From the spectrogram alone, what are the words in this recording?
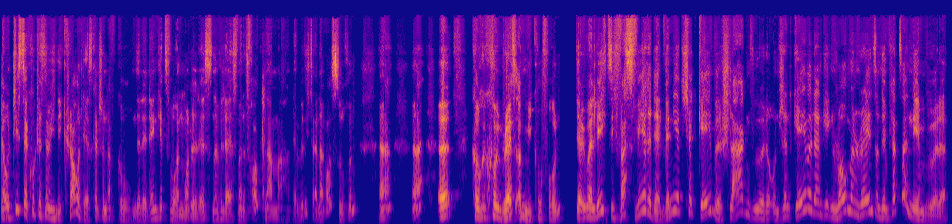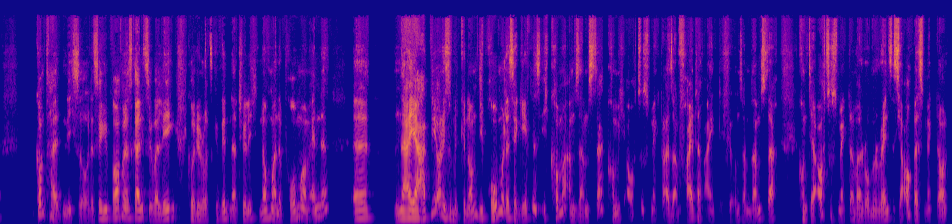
Der Otis, der guckt jetzt nämlich in die Crowd, der ist ganz schön abgehoben. Der, der denkt jetzt, wo er ein Model ist, dann ne, will er erstmal eine Frau klar machen. Der will sich da eine raussuchen. Ja, ja. Äh, Cole Graves am Mikrofon, der überlegt sich, was wäre denn, wenn jetzt Chad Gable schlagen würde und Chad Gable dann gegen Roman Reigns und den Platz annehmen würde? Kommt halt nicht so. Deswegen braucht man das gar nicht zu überlegen. Cody Rhodes gewinnt natürlich nochmal eine Promo am Ende. Äh, naja, hat mich auch nicht so mitgenommen. Die Promo, das Ergebnis, ich komme am Samstag, komme ich auch zu SmackDown. Also am Freitag eigentlich für uns am Samstag kommt er auch zu SmackDown, weil Roman Reigns ist ja auch bei SmackDown.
